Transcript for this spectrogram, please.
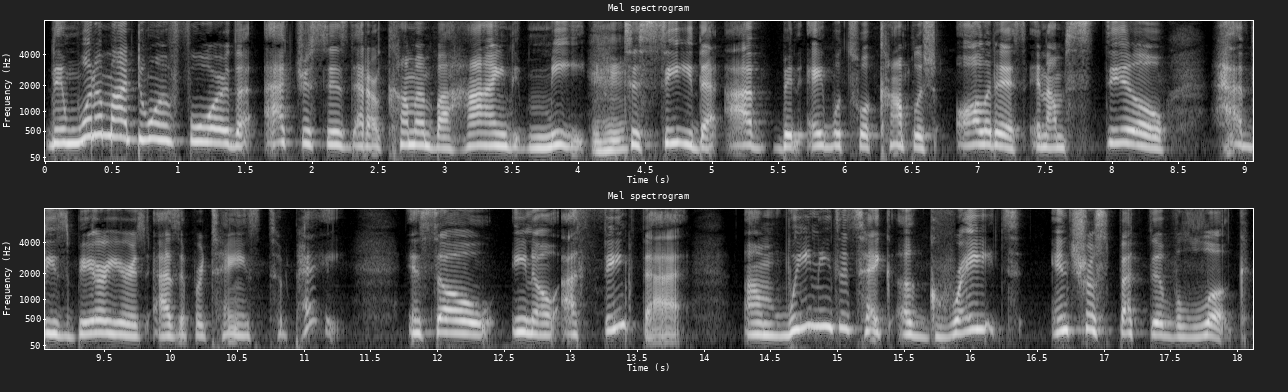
then what am I doing for the actresses that are coming behind me to see that I've been able to accomplish all of this and I'm still have these barriers as it pertains to pay? And so you know I think that um, we need to take a great introspective look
